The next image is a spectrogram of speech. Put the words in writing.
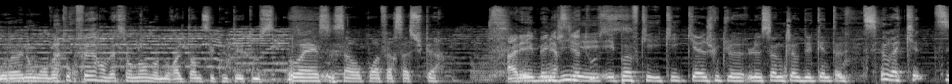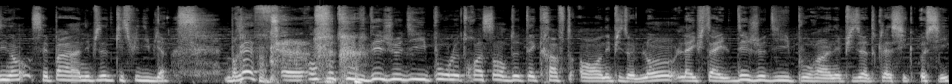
Ouais, non, on va tout refaire en version longue. On aura le temps de s'écouter tous. Ouais, c'est ça, on pourra faire ça, super. Allez, et Benji merci à tous. et, et Pof qui, qui, qui ajoute le, le SoundCloud de Kenton. C'est vrai que sinon, c'est pas un épisode qui se finit bien. Bref, euh, on se retrouve dès jeudi pour le 300 de TechCraft en épisode long. Lifestyle dès jeudi pour un épisode classique aussi.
